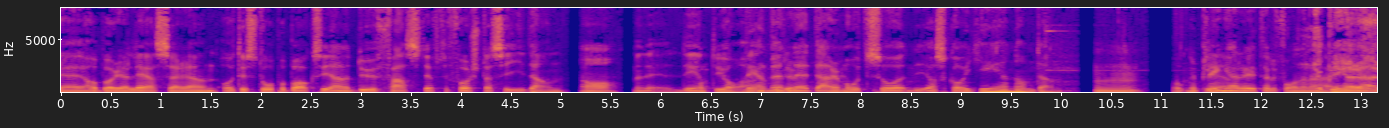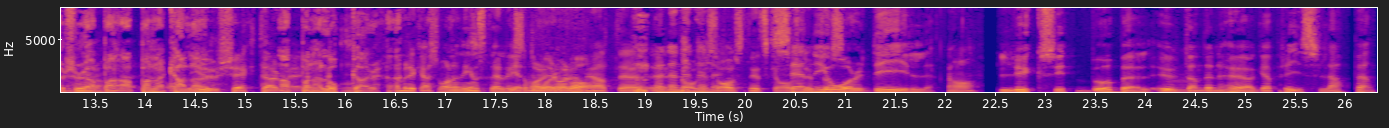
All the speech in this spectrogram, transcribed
eh, har börjat läsa den och det står på baksidan att du är fast efter första sidan. Ja. Men det, det är inte jag. Det är inte Men du. eh, däremot så, jag ska igenom den. Mm. Och nu plingar det i telefonen nu här. plingar det här så det apparna, apparna Om kallar. ursäktar mig. Apparna lockar. Ja, men det kanske var en inställning Vet som har att göra var? med att eh, Nej, nej, nej, dagens nej, nej. avsnitt ska avslutas. Seniordeal. Ja, Lyxigt bubbel utan den höga prislappen.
